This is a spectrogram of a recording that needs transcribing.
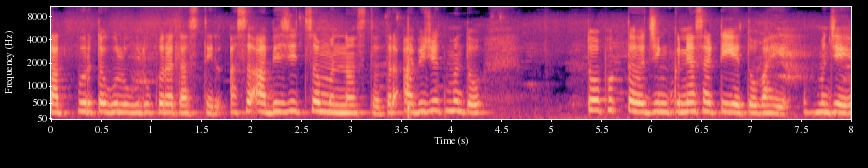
तात्पुरतं गुलुगुलू करत असतील. असं अभिजितचं म्हणणं असतं. तर अभिजित म्हणतो तो फक्त जिंकण्यासाठी येतो बाहेर. म्हणजे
